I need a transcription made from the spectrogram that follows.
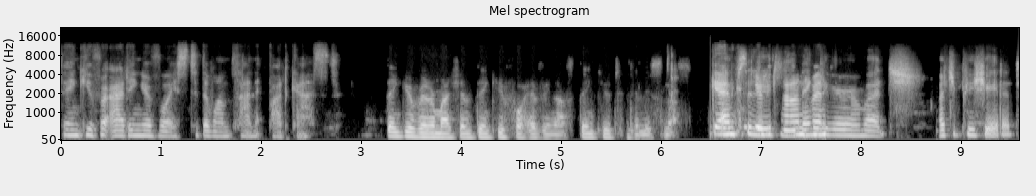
Thank you for adding your voice to the One Planet podcast. Thank you very much, and thank you for having us. Thank you to the listeners. Again, Absolutely. Thank you very much. Much appreciated.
